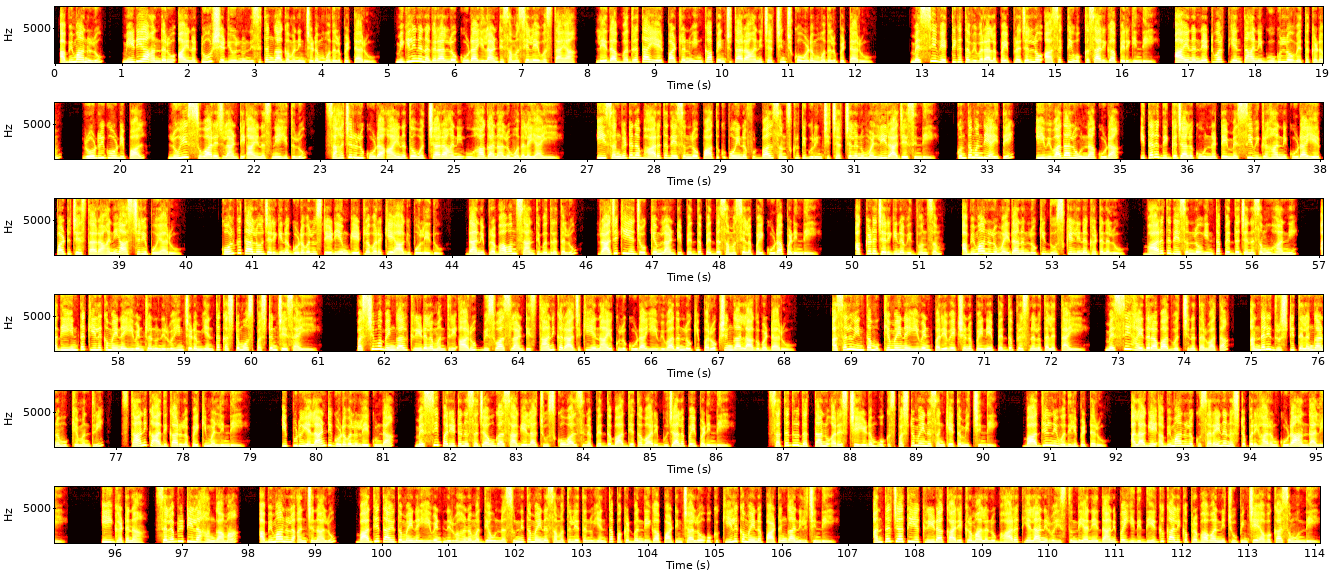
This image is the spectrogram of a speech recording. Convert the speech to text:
అభిమానులు మీడియా అందరూ ఆయన టూర్ షెడ్యూల్ను నిశితంగా గమనించడం మొదలుపెట్టారు. మిగిలిన నగరాల్లో కూడా ఇలాంటి సమస్యలే వస్తాయా? లేదా భద్రతా ఏర్పాట్లను ఇంకా పెంచుతారా అని చర్చించుకోవడం మొదలుపెట్టారు. మెస్సీ వ్యక్తిగత వివరాలపై ప్రజల్లో ఆసక్తి ఒక్కసారిగా పెరిగింది. ఆయన నెట్వర్క్ ఎంత అని గూగుల్లో వెతకడం రోడ్రిగో డిపాల్ లూయిస్ సువారెజ్ లాంటి ఆయన స్నేహితులు సహచరులు కూడా ఆయనతో వచ్చారా అని ఊహాగానాలు మొదలయ్యాయి. ఈ సంఘటన భారతదేశంలో పాతుకుపోయిన ఫుట్బాల్ సంస్కృతి గురించి చర్చలను మళ్ళీ రాజేసింది. కొంతమంది అయితే ఈ వివాదాలు ఉన్నా కూడా ఇతర దిగ్గజాలకు ఉన్నట్టే మెస్సీ విగ్రహాన్ని కూడా ఏర్పాటు చేస్తారా అని ఆశ్చర్యపోయారు. కోల్కతాలో జరిగిన గొడవలు స్టేడియం గేట్ల వరకే ఆగిపోలేదు. దాని ప్రభావం శాంతిభద్రతలు రాజకీయ జోక్యం లాంటి పెద్ద పెద్ద సమస్యలపై కూడా పడింది. అక్కడ జరిగిన విధ్వంసం అభిమానులు మైదానంలోకి దూసుకెళ్ళిన ఘటనలు. భారతదేశంలో ఇంత పెద్ద జనసమూహాన్ని అది ఇంత కీలకమైన ఈవెంట్లను నిర్వహించడం ఎంత కష్టమో స్పష్టం చేశాయి. పశ్చిమ బెంగాల్ క్రీడల మంత్రి ఆరూప్ బిస్వాస్ లాంటి స్థానిక రాజకీయ నాయకులు కూడా ఈ వివాదంలోకి పరోక్షంగా లాగబడ్డారు. అసలు ఇంత ముఖ్యమైన ఈవెంట్ పర్యవేక్షణపైనే పెద్ద ప్రశ్నలు తలెత్తాయి. మెస్సీ హైదరాబాద్ వచ్చిన తర్వాత అందరి దృష్టి తెలంగాణ ముఖ్యమంత్రి స్థానిక అధికారులపైకి మళ్ళింది. ఇప్పుడు ఎలాంటి గొడవలు లేకుండా మెస్సీ పర్యటన సజావుగా సాగేలా చూసుకోవాల్సిన పెద్ద బాధ్యత వారి భుజాలపై పడింది. సతదు దత్తాను అరెస్ట్ చేయడం ఒక స్పష్టమైన సంకేతం ఇచ్చింది బాధ్యుల్ని వదిలిపెట్టరు. అలాగే అభిమానులకు సరైన నష్టపరిహారం కూడా అందాలి. ఈ ఘటన సెలబ్రిటీల హంగామా అభిమానుల అంచనాలు బాధ్యతాయుతమైన ఈవెంట్ నిర్వహణ మధ్య ఉన్న సున్నితమైన సమతుల్యతను ఎంత పకడ్బందీగా పాటించాలో ఒక కీలకమైన పాఠంగా నిలిచింది. అంతర్జాతీయ క్రీడా కార్యక్రమాలను భారత్ ఎలా నిర్వహిస్తుంది అనే దానిపై ఇది దీర్ఘకాలిక ప్రభావాన్ని చూపించే అవకాశం ఉంది.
